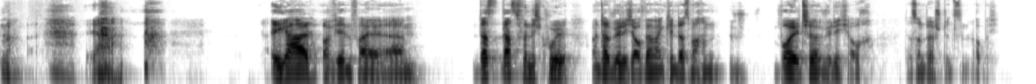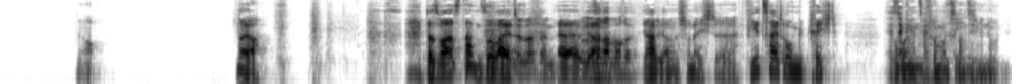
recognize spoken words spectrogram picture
nee. Ja. Egal, auf jeden Fall. Ähm, das das finde ich cool. Und da würde ich auch, wenn mein Kind das machen wollte, würde ich auch das unterstützen, glaube ich. Ja. Naja. Das war's dann soweit. Das war's dann Äh, unserer haben- Woche. Ja, wir haben schon echt äh, viel Zeit rumgekriegt. Das ist ja keine Zeit vom 25 Kriegen. Minuten.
